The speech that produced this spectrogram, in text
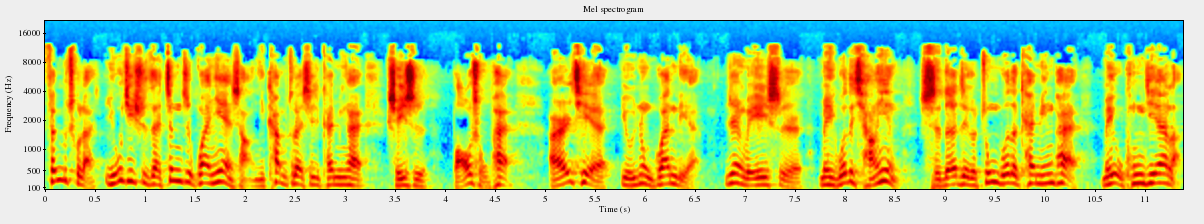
分不出来。尤其是在政治观念上，你看不出来谁是开明派，谁是保守派。而且有一种观点认为是美国的强硬使得这个中国的开明派没有空间了。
